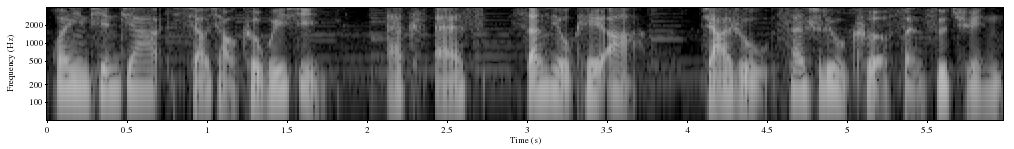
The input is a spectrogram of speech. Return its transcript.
欢迎添加小小客微信 xs 三六 kr 加入三十六氪粉丝群。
